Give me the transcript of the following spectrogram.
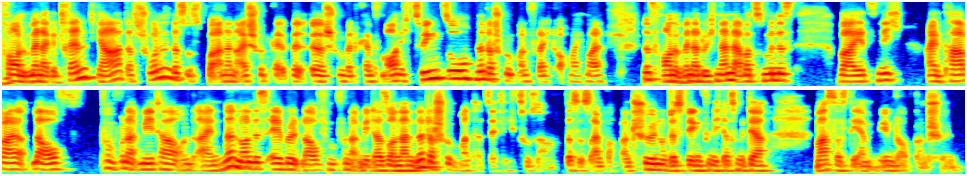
Frauen und Männer getrennt, ja, das schon. Das ist bei anderen Eisschwimmwettkämpfen äh, auch nicht zwingend so. Ne? Da schwimmt man vielleicht auch manchmal ne, Frauen und Männer durcheinander, aber zumindest war jetzt nicht ein Paralauf 500 Meter und ein ne, Non-Disabled Lauf 500 Meter, sondern ne, da schwimmt man tatsächlich zusammen. Das ist einfach ganz schön und deswegen finde ich das mit der Masters DM eben auch ganz schön.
